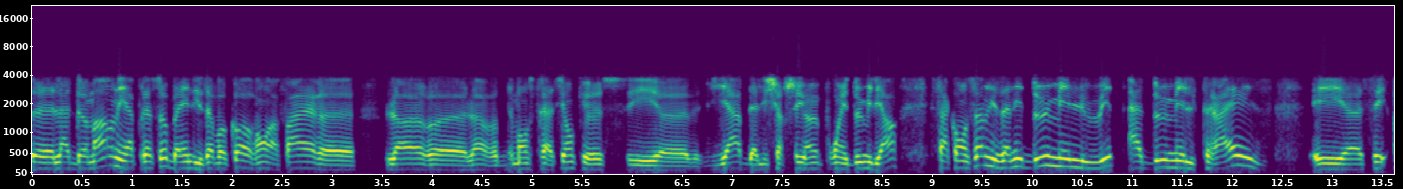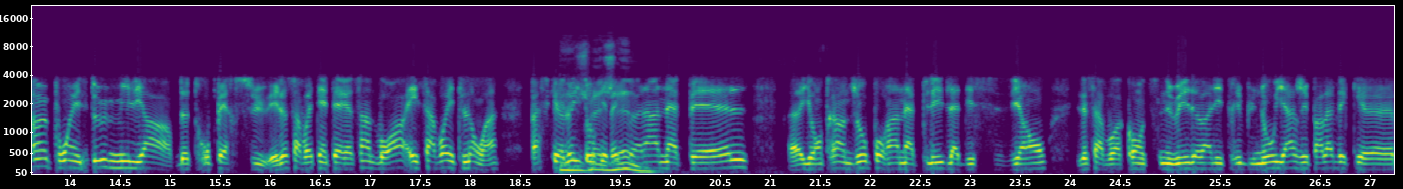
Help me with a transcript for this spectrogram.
euh, la demande et après ça, ben les avocats auront à faire euh, leur euh, leur démonstration que c'est viable d'aller chercher 1,2 milliard. Ça concerne les années 2008 à 2013 et c'est 1,2 milliard de trop perçus. Et là, ça va être intéressant de voir et ça va être long, hein, parce que là, Hydro-Québec va en appel. Euh, ils ont 30 jours pour en appeler de la décision. Là, ça va continuer devant les tribunaux. Hier, j'ai parlé avec euh,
